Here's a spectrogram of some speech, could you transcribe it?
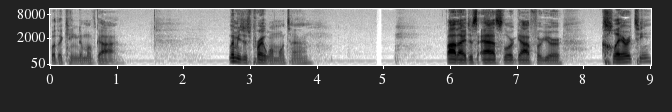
for the kingdom of God. Let me just pray one more time. Father, I just ask, Lord God, for your clarity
